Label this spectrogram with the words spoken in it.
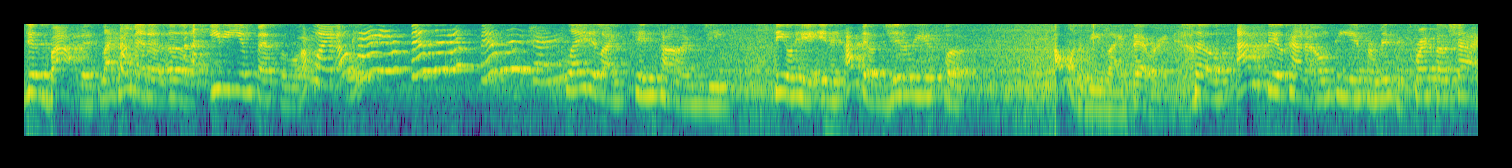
just bopping. Like I'm at a uh, EDM festival. I'm like, okay, I feel it, I feel it. Played it like 10 times, G. Still hit it. I felt jittery as fuck. I want to be like that right now. So I'm still kind of on TN from Miss Espresso Shot.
